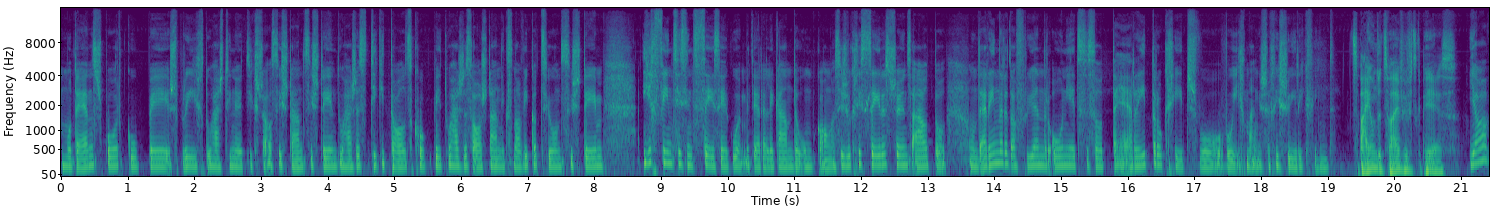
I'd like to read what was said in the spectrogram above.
modernes Sportcoupé, sprich du hast die nötigsten Assistenzsysteme, du hast ein digitales Cockpit, du hast ein anständiges Navigationssystem. Ich finde, sie sind sehr, sehr gut mit dieser Legende umgegangen. Es ist wirklich ein sehr schönes Auto und erinnert an früher, ohne jetzt so den Retro-Kitsch, wo, wo ich manchmal ein bisschen schwierig finde. 252 PS. Ja,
